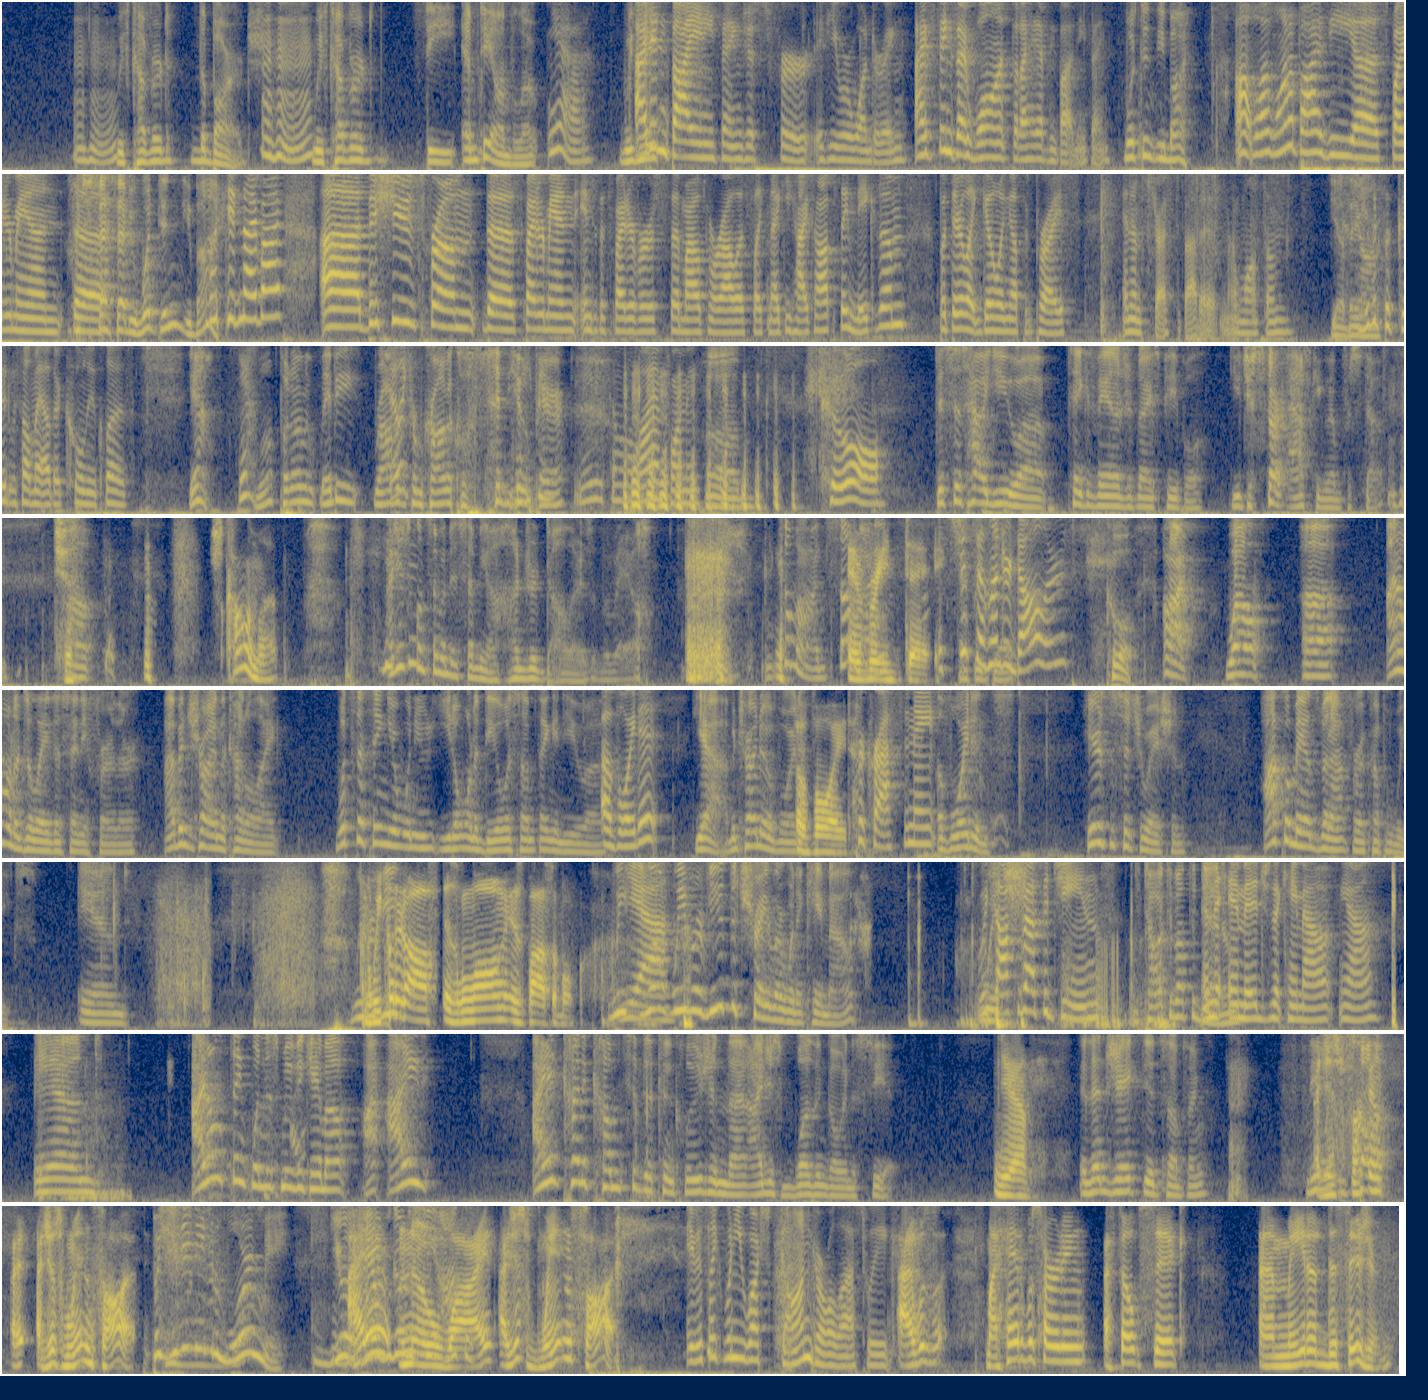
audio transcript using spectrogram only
Mm-hmm. We've covered the barge. Mhm. We've covered the empty envelope. Yeah. We've I made- didn't buy anything just for if you were wondering. I have things I want, but I haven't bought anything. What didn't you buy? Uh, well, I want to buy the uh, Spider-Man. The I just asked Abby, what didn't you buy? what didn't I buy? Uh, the shoes from the Spider-Man Into the Spider-Verse, the Miles Morales like Nike high tops. They make them, but they're like going up in price, and I'm stressed about it. And I want them. Yeah, they They would look good with all my other cool new clothes. Yeah. Yeah. Well, put on maybe Robert like- from Chronicle will send you a pair. Maybe someone will buy them for me. Um, cool. this is how you uh, take advantage of nice people. You just start asking them for stuff. Just, Uh, just call them up. I just want someone to send me a hundred dollars in the mail. Come on, somebody. Every day. It's just a hundred dollars. Cool. All right. Well, uh, I don't want to delay this any further. I've been trying to kind of like, what's the thing you when you you don't want to deal with something and you, uh, Avoid it. yeah, I've been trying to avoid it. Avoid. Procrastinate. avoidance. Here's the situation. Aquaman's been out for a couple weeks, and We we put it off as long as possible. We Yeah. well, we reviewed the trailer when it came out. We which- talked about the jeans We talked about the and the image that came out. Yeah. and I don't think when this movie came out, I I, I had kind of come to the conclusion that I just wasn't going to see it, Yeah. and then Jake did something. He I just fucking I, I just went and saw it. but you didn't even warn me. You were like, I hey, we're don't to see know Aqua- why. I just went and saw it. It was like when you watched Gone Girl last week. I was. My head was hurting. I felt sick. I made a decision.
